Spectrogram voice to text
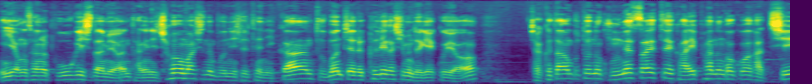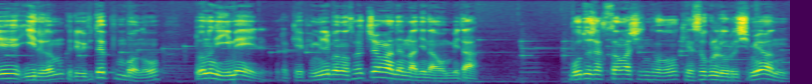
이 영상을 보고 계시다면 당연히 처음 하시는 분이실 테니까 두 번째를 클릭하시면 되겠고요. 자, 그 다음부터는 국내 사이트에 가입하는 것과 같이 이름 그리고 휴대폰 번호 또는 이메일 이렇게 비밀번호 설정하는 란이 나옵니다. 모두 작성하신 후 계속을 누르시면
